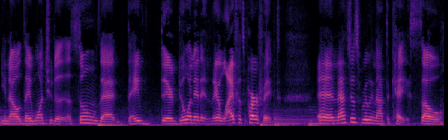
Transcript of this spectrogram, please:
You know, they want you to assume that they they're doing it and their life is perfect. And that's just really not the case. So,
